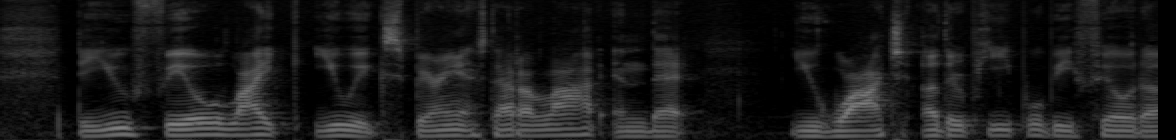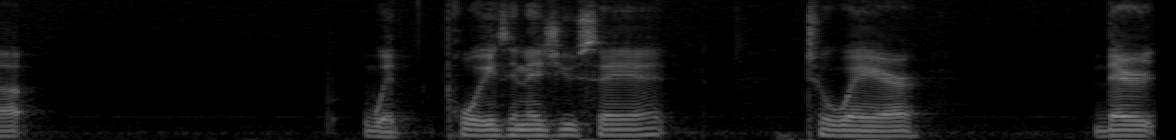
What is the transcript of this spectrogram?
do you feel like you experience that a lot and that you watch other people be filled up with poison, as you said, to where there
